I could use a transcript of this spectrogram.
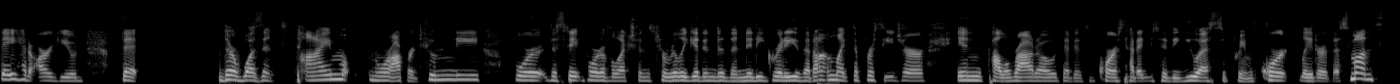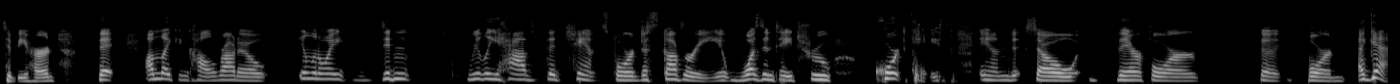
they had argued that there wasn't time nor opportunity for the state board of elections to really get into the nitty gritty that unlike the procedure in colorado that is of course heading to the us supreme court later this month to be heard that unlike in colorado illinois didn't really have the chance for discovery. It wasn't a true court case. And so therefore the board again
